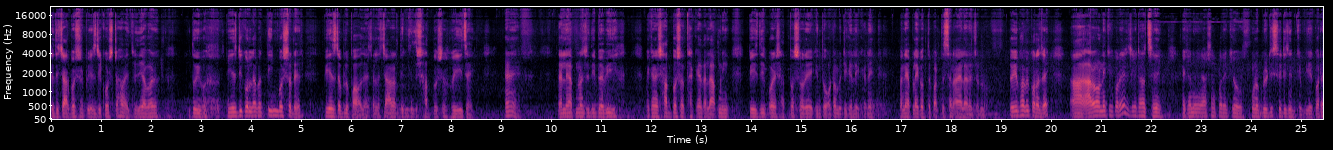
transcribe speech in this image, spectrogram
যদি চার বছর পিএইচডি কোর্সটা হয়, যদি আবার দুই পিএইচডি করলে আবার তিন বছরের পিএইচডাব্লিউ পাওয়া যায়। তাহলে চার আর তিন কিন্তু সাত বছর হয়েই যায়। হ্যাঁ? তাহলে আপনার যদি বেবি এখানে সাত বছর থাকে, তাহলে আপনি পিএইচডি পরে সাত বছরে কিন্তু অটোমেটিক্যালি এখানে মানে অ্যাপ্লাই করতে পারতেছেন আইএলআর এর জন্য। তো এইভাবে করা যায়। আর আরও অনেকে করে যেটা হচ্ছে, এখানে আসার পরে কেউ কোনো ব্রিটিশ সিটিজেনকে বিয়ে করে,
